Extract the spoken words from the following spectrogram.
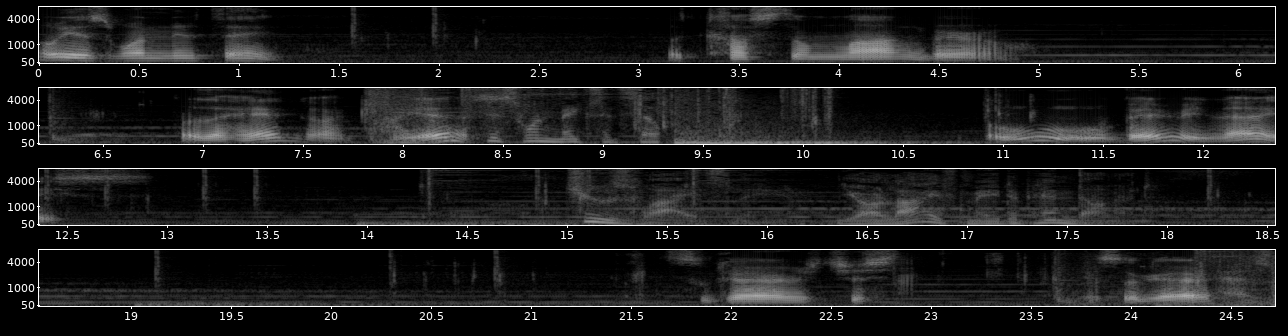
Oh, he has one new thing. The custom long barrel. For the handgun. I Yes. this one makes itself. Ooh, very nice. Choose wisely. Your life may depend on it. Cigar is just a cigar. As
